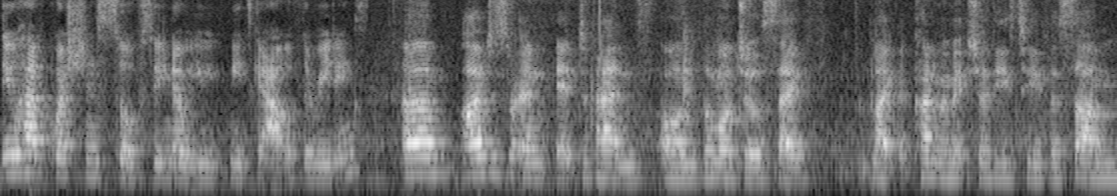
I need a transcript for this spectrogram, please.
you'll have questions to solve, so you know what you need to get out of the readings. Um, I've just written it depends on the modules, so like kind of a mixture of these two. For some,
